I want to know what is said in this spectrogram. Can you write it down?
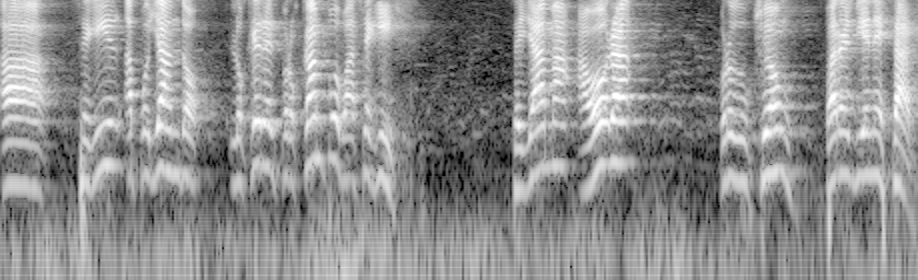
a seguir apoyando lo que era el Procampo, va a seguir. Se llama ahora Producción para el Bienestar.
